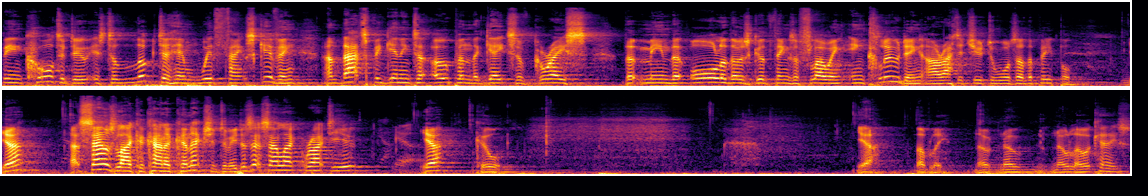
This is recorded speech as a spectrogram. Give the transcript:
being called to do is to look to Him with thanksgiving, and that's beginning to open the gates of grace that mean that all of those good things are flowing, including our attitude towards other people. Yeah? That sounds like a kind of connection to me. Does that sound like right to you? Yeah? yeah? Cool. Yeah, lovely. No, no, no lowercase.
